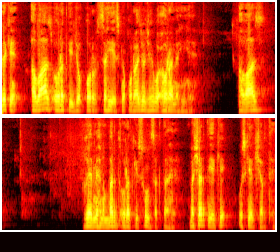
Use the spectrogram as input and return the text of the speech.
دیکھیں، آواز عورت کی جو قر، صحیح ہے اس میں قراجو جو ہے وہ عورا نہیں ہے۔ آواز غیر محرم مرد عورت کی سن سکتا ہے۔ بشرط یہ کہ اس کی ایک شرط ہے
